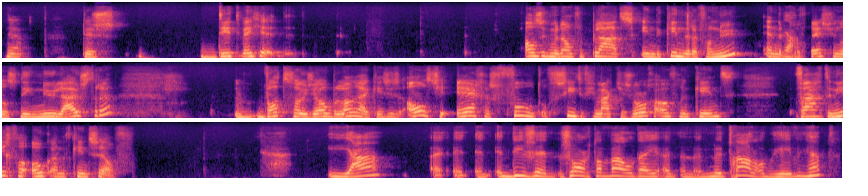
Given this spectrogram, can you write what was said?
Ja, dus dit, weet je, als ik me dan verplaats in de kinderen van nu en de professionals die nu luisteren, wat sowieso belangrijk is, is als je ergens voelt of ziet of je maakt je zorgen over een kind, vraag het in ieder geval ook aan het kind zelf. Ja, in, in die zin zorg dan wel dat je een, een neutrale omgeving hebt.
